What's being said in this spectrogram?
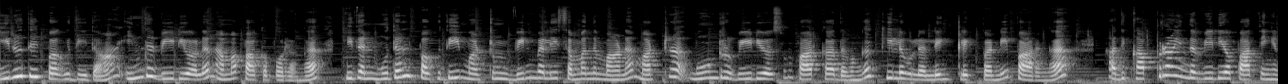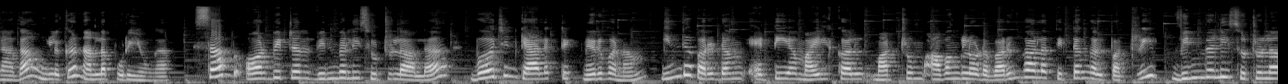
இறுதி பகுதி தான் இந்த வீடியோவில் நம்ம பார்க்க போகிறோங்க இதன் முதல் பகுதி மற்றும் விண்வெளி சம்பந்தமான மற்ற மூன்று வீடியோஸும் பார்க்காதவங்க கீழே உள்ள லிங்க் கிளிக் பண்ணி பாருங்கள் அதுக்கப்புறம் இந்த வீடியோ பார்த்தீங்கன்னா தான் உங்களுக்கு நல்லா புரியுங்க. சப் ஆர்பிட்டல் விண்வெளி சுற்றுலாவில் வேர்ஜின் கேலக்டிக் நிறுவனம் இந்த வருடம் எட்டிய மைல்கல் மற்றும் அவங்களோட வருங்கால திட்டங்கள் பற்றி விண்வெளி சுற்றுலா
